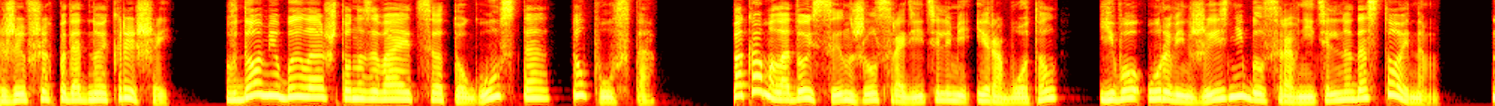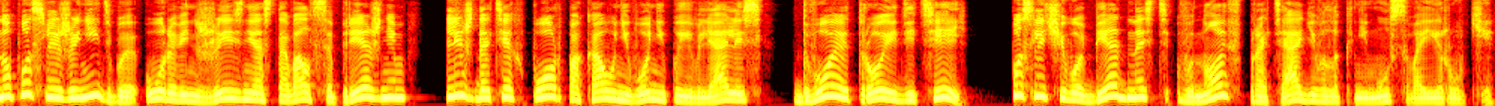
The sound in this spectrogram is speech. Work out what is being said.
живших под одной крышей. В доме было, что называется, то густо, то пусто. Пока молодой сын жил с родителями и работал, его уровень жизни был сравнительно достойным. Но после женитьбы уровень жизни оставался прежним – лишь до тех пор, пока у него не появлялись двое-трое детей, после чего бедность вновь протягивала к нему свои руки.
